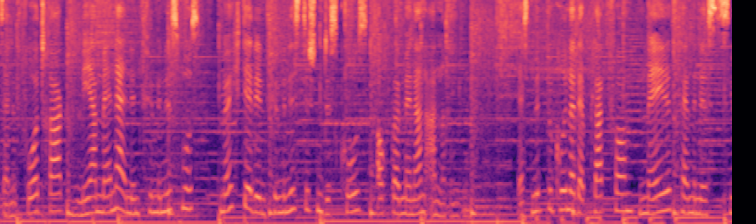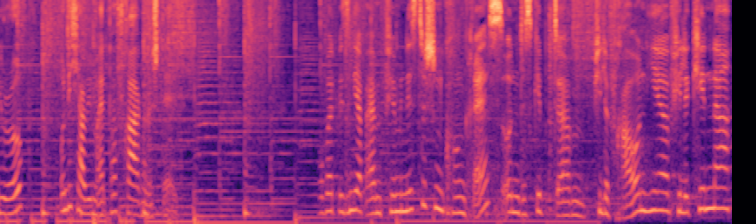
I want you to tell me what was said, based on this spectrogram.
Mit seinem Vortrag Mehr Männer in den Feminismus möchte er den feministischen Diskurs auch bei Männern anregen. Er ist Mitbegründer der Plattform Male Feminists Europe und ich habe ihm ein paar Fragen gestellt. Robert, wir sind ja auf einem feministischen Kongress und es gibt ähm, viele Frauen hier, viele Kinder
